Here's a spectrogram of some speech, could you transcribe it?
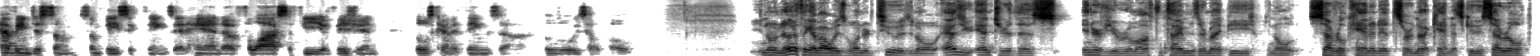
having just some some basic things at hand, a philosophy, a vision, those kind of things, uh, those always help out. You know, another thing I've always wondered too is, you know, as you enter this interview room, oftentimes there might be, you know, several candidates or not candidates, excuse me, several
